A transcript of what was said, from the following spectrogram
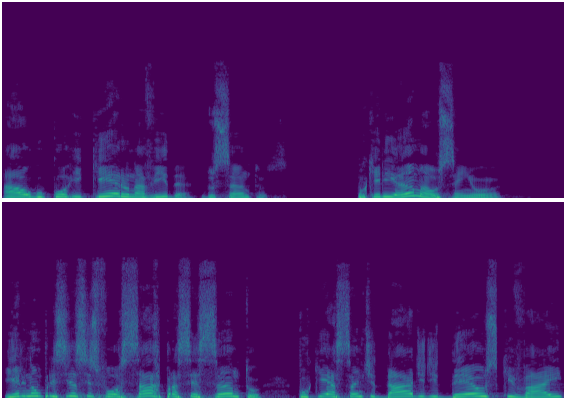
algo corriqueiro na vida dos santos porque ele ama ao Senhor. E ele não precisa se esforçar para ser santo, porque é a santidade de Deus que vai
